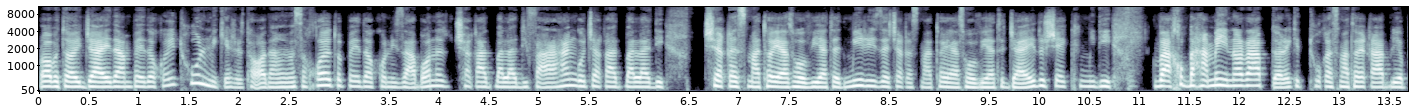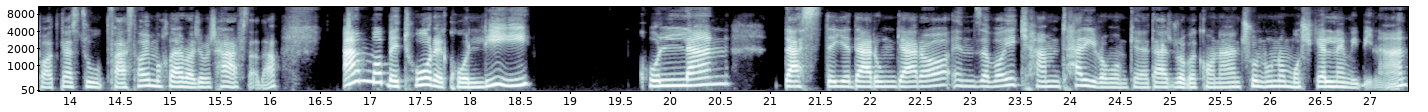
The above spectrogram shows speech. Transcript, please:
رابطه های جدیدم پیدا کنی طول می‌کشه تا آدم مثل خودتو پیدا کنی زبان چقدر بلدی فرهنگ و چقدر بلدی چه قسمت های از هویتت میریزه چه قسمت های از هویت جدید رو شکل میدی و خب به همه اینا ربط داره که تو قسمت های قبلی پادکست تو فصل های مختلف راجبش حرف زدم. اما به طور کلی کلا دسته درونگرا انزوای کمتری رو ممکنه تجربه کنن چون اونو مشکل نمی‌بینن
